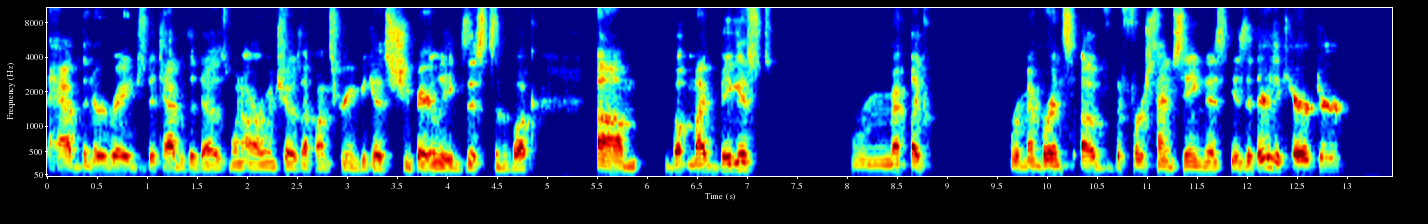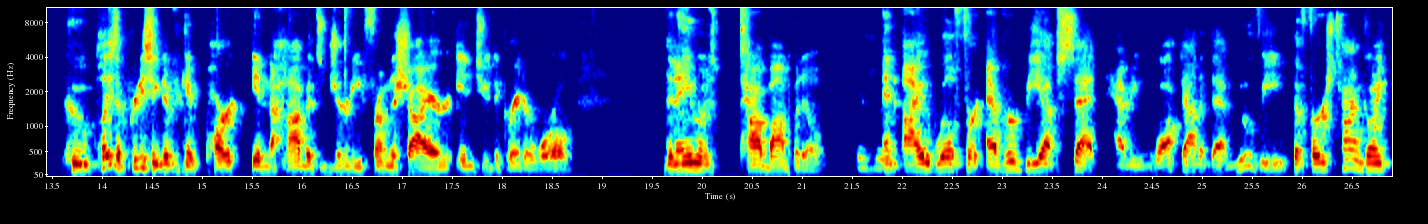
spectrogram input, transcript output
have the nerd rage that Tabitha does when Arwen shows up on screen because she barely exists in the book. Um, but my biggest rem- like remembrance of the first time seeing this is that there's a character who plays a pretty significant part in the Hobbit's journey from the Shire into the greater world. The name of Tom Bombadil. Mhm. And I will forever be upset having walked out of that movie the first time going,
